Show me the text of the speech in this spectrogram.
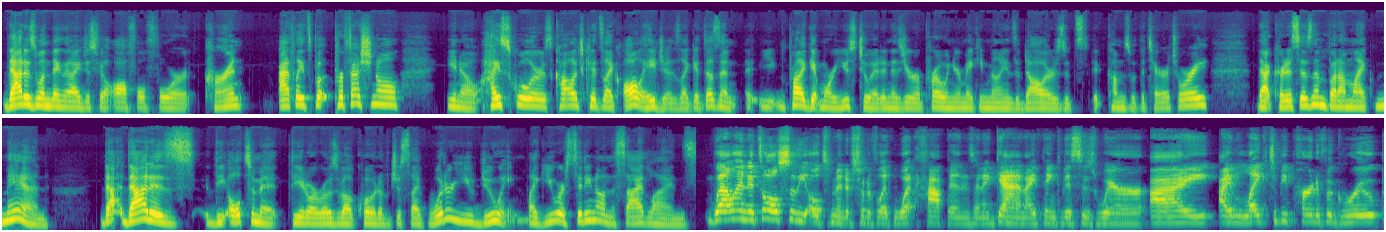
that is one thing that i just feel awful for current athletes but professional you know, high schoolers, college kids, like all ages. Like it doesn't, eh, you probably get more used to it. And as you're a pro and you're making millions of dollars, it's it comes with the territory, that criticism. But I'm like, man, that that is the ultimate Theodore Roosevelt quote of just like, what are you doing? Like you are sitting on the sidelines. Well, and it's also the ultimate of sort of like what happens. And again, I think this is where I I like to be part of a group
